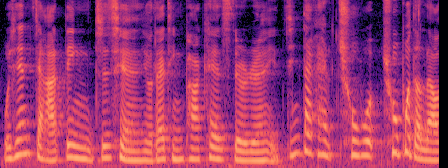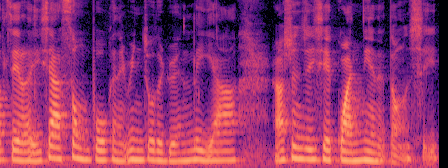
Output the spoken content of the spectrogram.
我先假定之前有在听 podcast 的人，已经大概初初步的了解了一下宋波可能运作的原理啊，然后甚至一些观念的东西。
